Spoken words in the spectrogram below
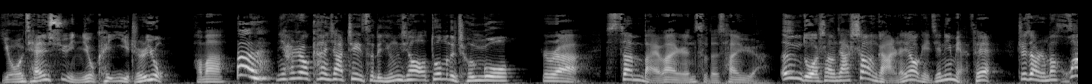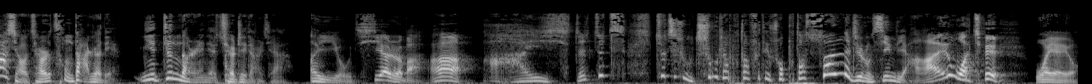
有钱续你就可以一直用。好吗？嗯，你还是要看一下这次的营销多么的成功，是不是？三百万人次的参与啊，N 多商家上赶着要给经理免费，这叫什么？花小钱蹭大热点。你真当人家缺这点钱？哎呦，切着吧啊！哎呀，这这这就这种吃不着葡萄非得说葡萄酸的这种心理啊，哎呦我去，我也有。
